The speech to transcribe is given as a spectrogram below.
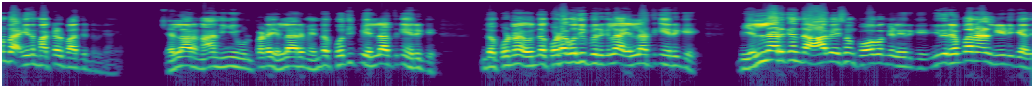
ரொம்ப இது மக்கள் பார்த்துட்டு இருக்காங்க. எல்லாரும் நான் நீங்கள் உட்பட எல்லாருமே எந்த கொதிப்பு எல்லாத்துக்கும் இருக்குது இந்த குட இந்த குட கொதிப்பு இருக்குல்ல எல்லாத்துக்கும் இருக்கு. இப்போ எல்லாருக்கும் இந்த ஆவேசம் கோபங்கள் இருக்கு. இது ரொம்ப நாள் நீடிக்காது.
